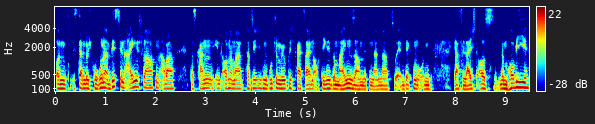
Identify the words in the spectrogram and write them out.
und ist dann durch Corona ein bisschen eingeschlafen, aber das kann eben auch nochmal tatsächlich eine gute Möglichkeit sein, auch Dinge gemeinsam miteinander zu entdecken und ja, vielleicht aus einem Hobby,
